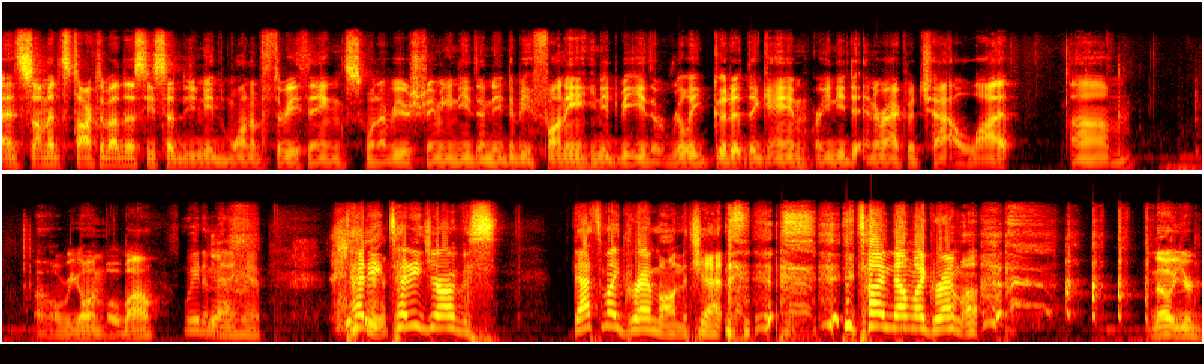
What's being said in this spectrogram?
As Summit's talked about this, he said you need one of three things whenever you're streaming. You either need to be funny, you need to be either really good at the game, or you need to interact with chat a lot. Um, oh, are we going mobile? Wait a Yeah. minute here. Teddy Teddy Jarvis. That's my grandma in the chat. he timed out my grandma. No, your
